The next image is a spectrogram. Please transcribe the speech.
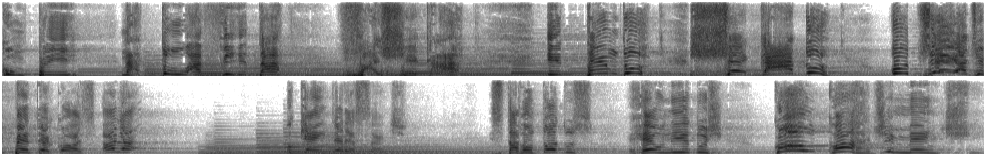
cumprir na tua vida vai chegar. E tendo chegado o dia de Pentecostes, olha o que é interessante. Estavam todos reunidos concordemente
